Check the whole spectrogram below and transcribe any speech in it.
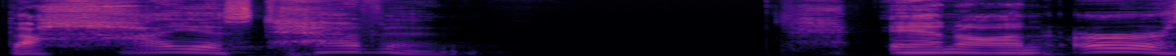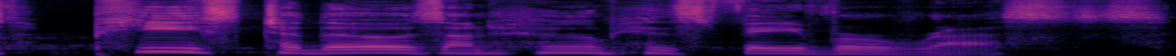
the highest heaven, and on earth, peace to those on whom his favor rests.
